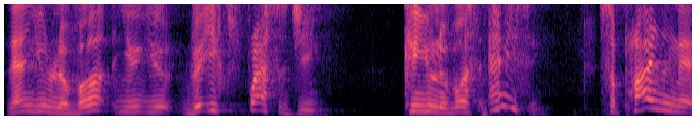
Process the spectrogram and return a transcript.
then you, reverse, you, you re-express the gene, can you reverse anything? Surprisingly,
